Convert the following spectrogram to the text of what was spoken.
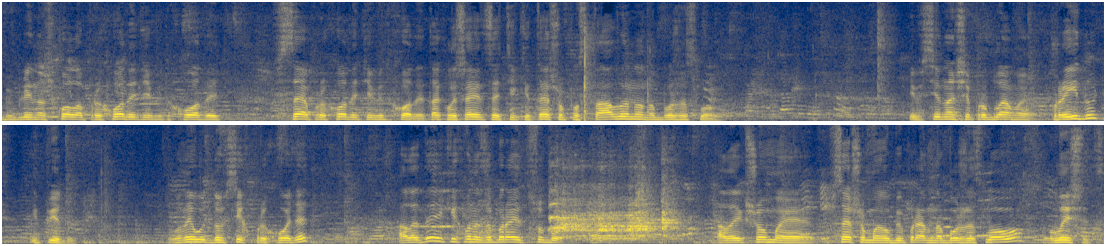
біблійна школа приходить і відходить, все приходить і відходить. Так лишається тільки те, що поставлено на Боже Слово. І всі наші проблеми прийдуть і підуть. Вони до всіх приходять, але деяких вони забирають з собою. Але якщо ми все, що ми обіпремо на Боже Слово, лишиться.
